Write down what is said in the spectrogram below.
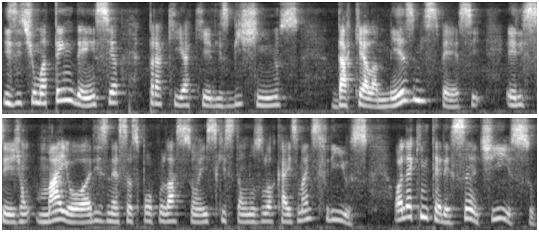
existe uma tendência para que aqueles bichinhos daquela mesma espécie, eles sejam maiores nessas populações que estão nos locais mais frios. Olha que interessante isso.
